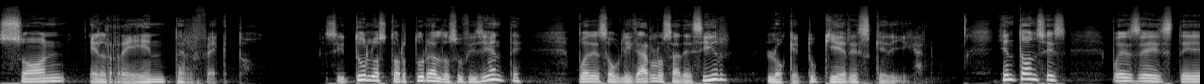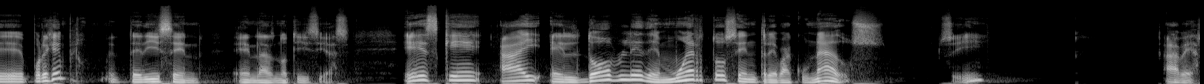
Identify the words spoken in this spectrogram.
son el rehén perfecto. Si tú los torturas lo suficiente, puedes obligarlos a decir lo que tú quieres que digan. Y entonces, pues, este, por ejemplo, te dicen en las noticias, es que hay el doble de muertos entre vacunados. ¿Sí? A ver,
